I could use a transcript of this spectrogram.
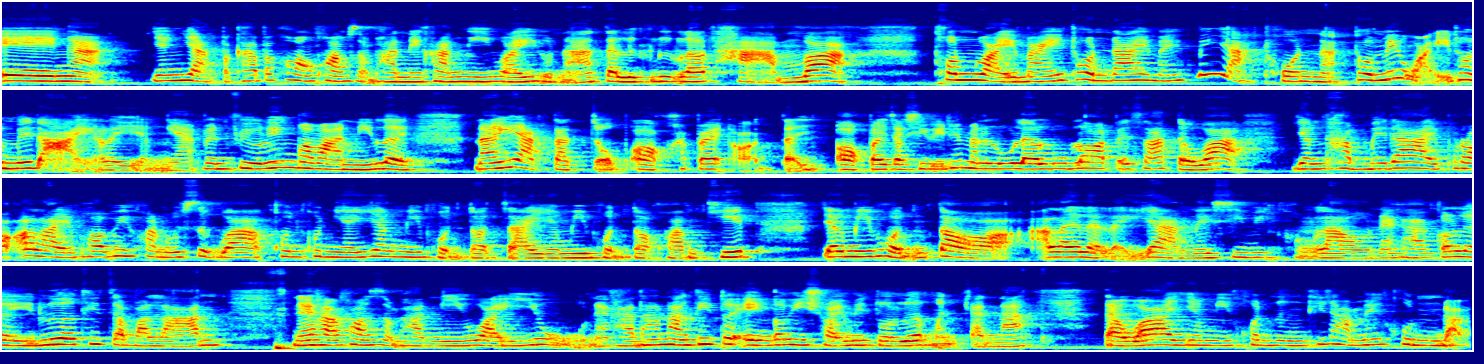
เองอะ่ะยังอยากประคับประคองความสัมพันธ์ในครั้งนี้ไว้อยู่นะ แต่ลึกๆแล้วถามว่า ทนไหวไหมทนได้ไหมไม่อยากทนอะทนไม่ไหวทนไม่ได้อะไรอย่างเงี้ยเป็นฟีลลิ่งประมาณนี้เลยนะอยากตัดจบออกไปออกออกไปจากชีวิตให้มันรู้แล้วรู้รอดไปซะแต่ว่ายังทำไม่ได้ เพราะอะไรเพราะมีความรู้สึกว่าคนคนนี้ยังมีผลต่อใจ ยังมีผลต่อความคิด ยังมีผลต่ออะไรหลาย ๆ อย่างในชีวิตของเรานะคะ ก็เลยเลือกที่จะบาลานซ์นะคะความสัมพันธ์นี้ไว้อยู่นะคะทั้งๆที่ตัวเองก็มีช้อยมีตัวเลือกเหมือนกันนะ แต่ว่ายังมีคนหนึ่งที่ทำให้คุณแบบ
